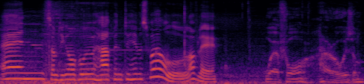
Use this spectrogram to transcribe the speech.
And something awful happened to him as well. Lovely. Wherefore, heroism.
